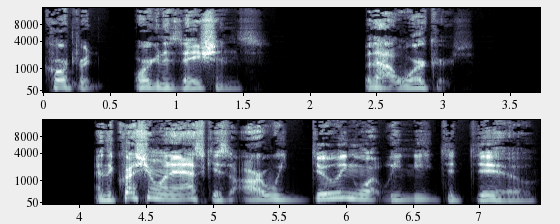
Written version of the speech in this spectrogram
corporate organizations without workers. And the question I want to ask is Are we doing what we need to do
